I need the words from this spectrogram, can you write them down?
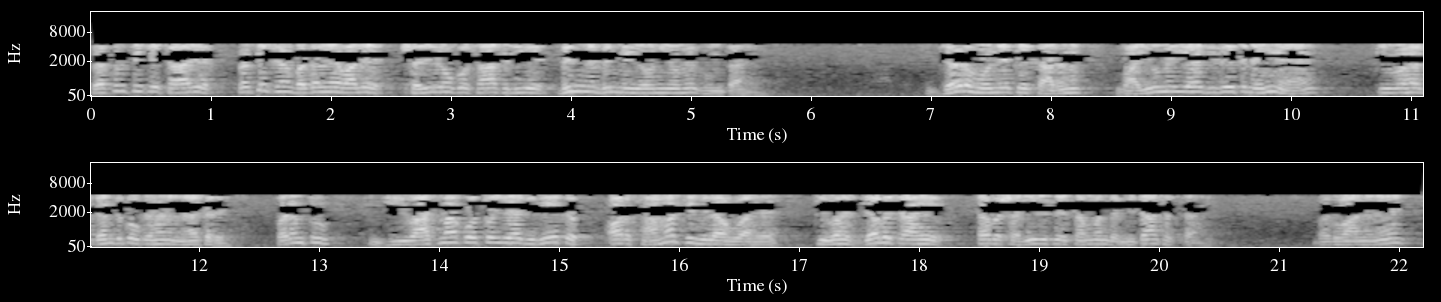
प्रकृति के कार्य प्रतिक्षण बदलने वाले शरीरों को साथ लिए भिन्न भिन्न योनियों में घूमता है। जड़ होने के कारण वायु में यह विवेक नहीं है कि वह गंध को ग्रहण न करे, परंतु जीवात्मा को तो यह विवेक और सामर्थ्य मिला हुआ है। कि वह जब चाहे, तब शरीर से संबंध मिटा सकता है। भगवान ने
